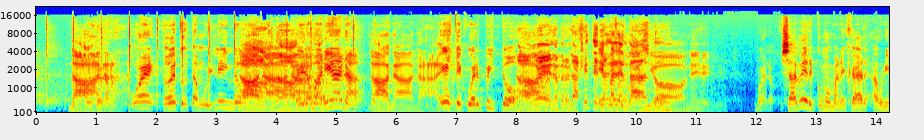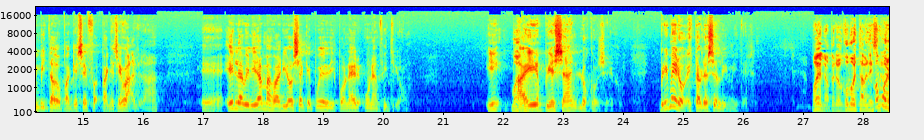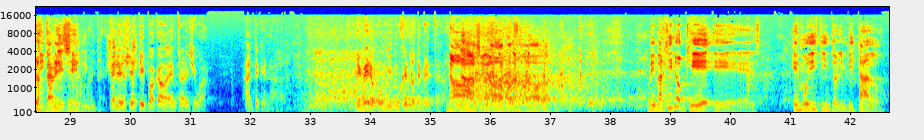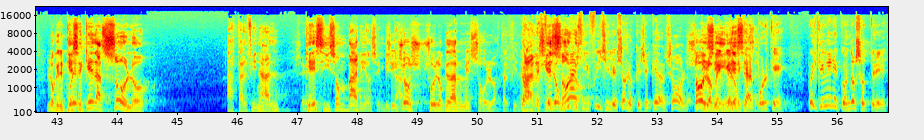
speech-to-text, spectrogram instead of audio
No, no, todo esto está muy lindo. No, no, no, Pero no. mañana, no, no, no. eso este cuerpito... No, No, bueno, no. pero la gente está es mala disfrutando. educación. eh, Bueno, saber cómo manejar a un invitado para que se, para que se vaya eh, es la habilidad más valiosa que puede disponer un anfitrión. Y Bueno. ahí empiezan los consejos. Primero, establecer límites. Bueno, pero ¿cómo establece ¿Cómo los lo límites? establece? El límite? Yo Yo le- digo, si el tipo acaba de entrar, es igual. Antes que nada. Primero, con mi mujer no te metas. No, señor, por favor. Me imagino que eh, es muy distinto el invitado Lo que le puede- se queda solo hasta el final Sí. que si son varios Sí, invitados. yo suelo quedarme solo hasta el final. No, Claro, es si que es los solo. más difíciles son los que se quedan solos. Solo Sí, me sí, quedo. ese es el- ¿Por qué? Pues el que viene con dos o tres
